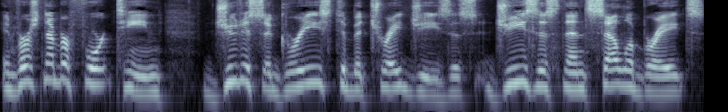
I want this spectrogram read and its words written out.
In verse number 14, Judas agrees to betray Jesus. Jesus then celebrates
